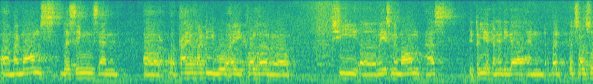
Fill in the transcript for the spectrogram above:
uh, my mom's blessings and Kaya Pati, who I call her, she raised my mom as literally a Kannadiga, and that, that's also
